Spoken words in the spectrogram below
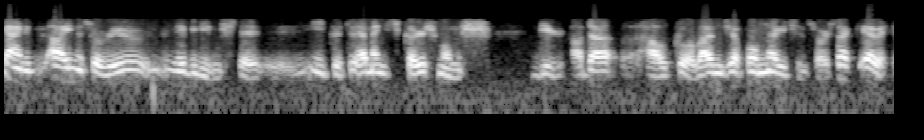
Yani aynı soruyu ne bileyim işte iyi kötü hemen hiç karışmamış bir ada halkı olan Japonlar için sorsak evet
